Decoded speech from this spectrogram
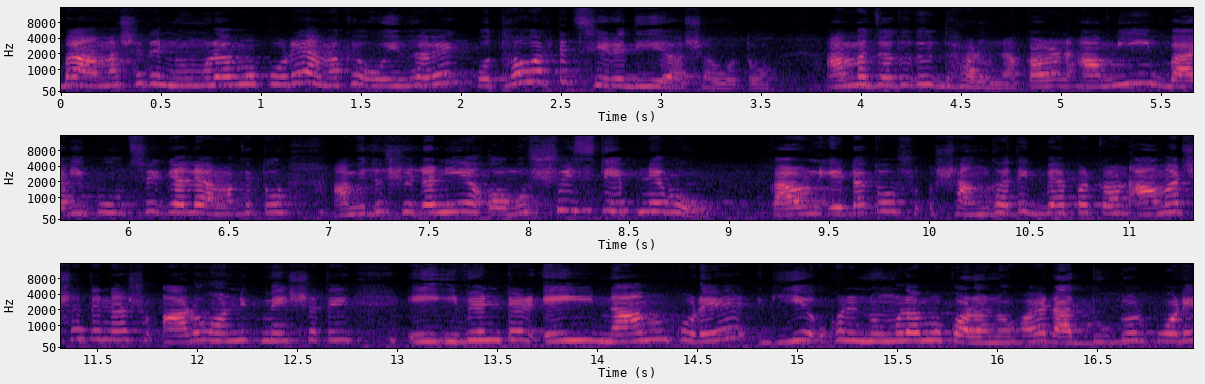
বা আমার সাথে নোংরামো করে আমাকে ওইভাবে কোথাও একটা ছেড়ে দিয়ে আসা হতো। আমার যতদূর ধারণা। কারণ আমি বাড়ি পৌঁছে গেলে আমাকে তো, আমি তো সেটা নিয়ে অবশ্যই স্টেপ নেব। কারণ এটা তো সাংঘাতিক ব্যাপার, কারণ আমার সাথে না আরও অনেক মেয়ের সাথে এই ইভেন্টের এই নাম করে গিয়ে ওখানে নোংরামো করানো হয়। রাত দুটোর পরে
